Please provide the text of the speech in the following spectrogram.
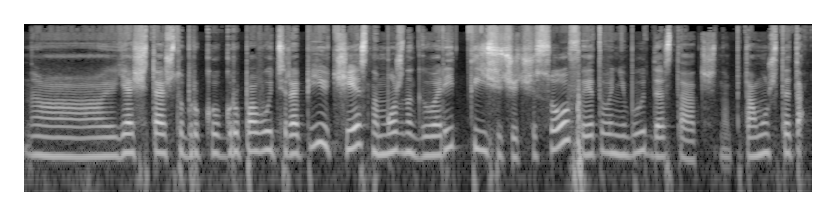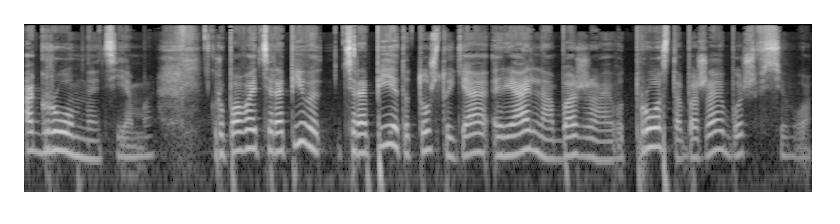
я считаю, что групповую терапию, честно, можно говорить тысячу часов, и этого не будет достаточно, потому что это огромная тема. Групповая терапия, терапия – это то, что я реально обожаю. Вот просто обожаю больше всего.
